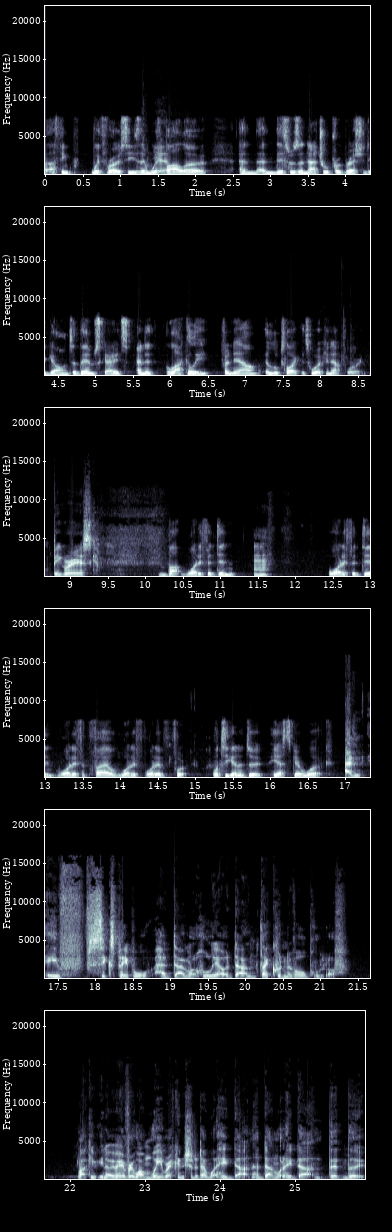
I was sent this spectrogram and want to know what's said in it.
I think, with Roces and with yeah. Valo, and then this was a natural progression to go onto them skates. And it, luckily for now, it looks like it's working out for him. Big risk. But what if it didn't? Mm. What if it didn't? What if it failed? What if whatever? For, what's he going to do? He has to go work. And if six people had done what Julio had done, they couldn't have all pulled it off. Like, if, you know, if everyone we reckon should have done what he'd done had done what he'd done, then the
